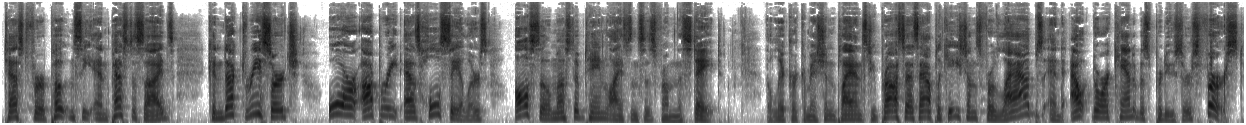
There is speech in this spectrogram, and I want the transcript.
test for potency and pesticides, conduct research, or operate as wholesalers also must obtain licenses from the state. The Liquor Commission plans to process applications for labs and outdoor cannabis producers first.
